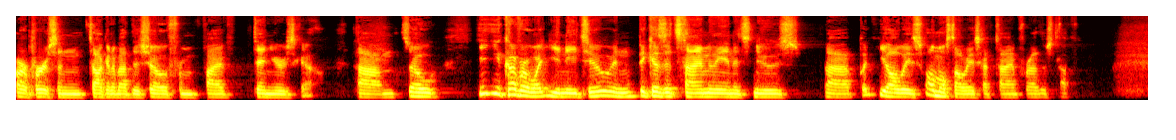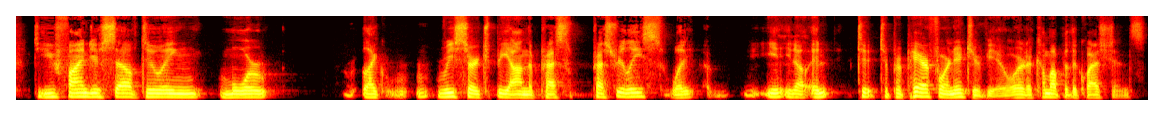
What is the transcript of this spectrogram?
our person talking about the show from five ten years ago. Um, so you cover what you need to and because it's timely and it's news uh, but you always almost always have time for other stuff. Do you find yourself doing more like research beyond the press press release? What you, you know and to, to prepare for an interview or to come up with the questions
